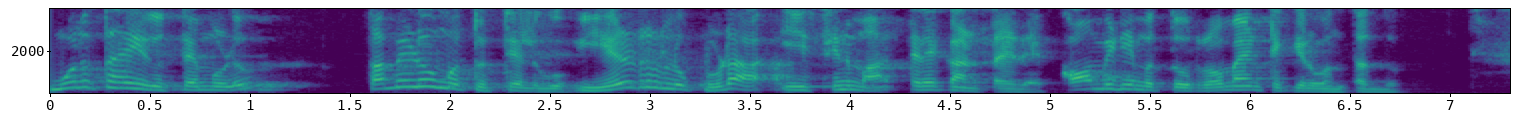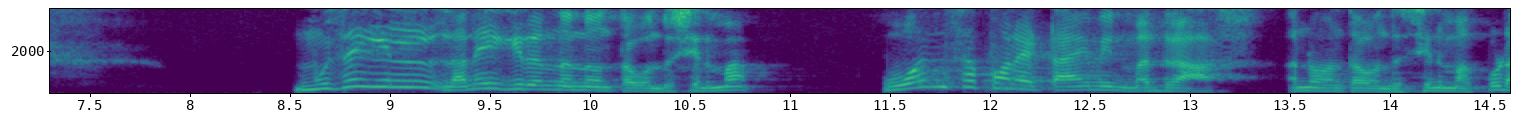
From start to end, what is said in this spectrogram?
ಮೂಲತಃ ಇದು ತಮಿಳು ತಮಿಳು ಮತ್ತು ತೆಲುಗು ಎರಡರಲ್ಲೂ ಕೂಡ ಈ ಸಿನಿಮಾ ತೆರೆ ಕಾಣ್ತಾ ಇದೆ. ಕಾಮಿಡಿ ಮತ್ತು ರೊಮ್ಯಾಂಟಿಕ್ ಇರುವಂಥದ್ದು. ಮುಜೈಲ್ ನನಗಿರನ್ ಅನ್ನುವಂಥ ಒಂದು cinema once upon a time in Madras ಅನ್ನುವಂಥ ಒಂದು ಸಿನಿಮಾ ಕೂಡ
